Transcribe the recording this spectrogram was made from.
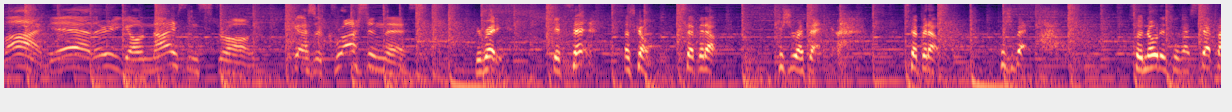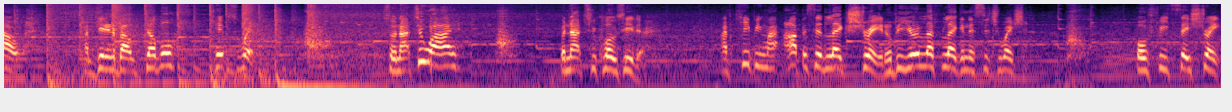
five. Yeah, there you go. Nice and strong. You guys are crushing this. Get ready. Get set. Let's go. Step it out. Push it right back. Step it out. Push it back. So notice when I step out, I'm getting about double hips width. So not too wide, but not too close either. I'm keeping my opposite leg straight. It'll be your left leg in this situation. Both feet stay straight.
